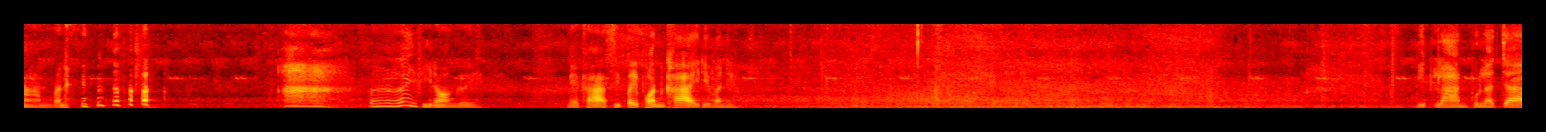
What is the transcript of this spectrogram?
หานบัดนี้เอ้ย พี่น้องเลยแม่ค่ะ สิไปผ่อนคลายเดี๋ยวบัดนี้ปิดร้านพุ่นละจ้า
